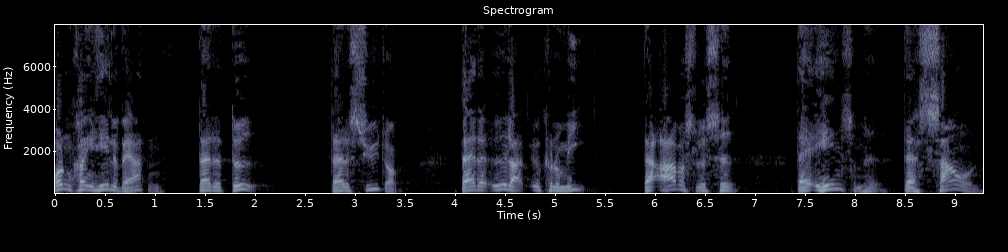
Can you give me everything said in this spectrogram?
Rundt omkring i hele verden, der er der død, der er der sygdom, der er der ødelagt økonomi, der er arbejdsløshed, der er ensomhed, der er savn,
